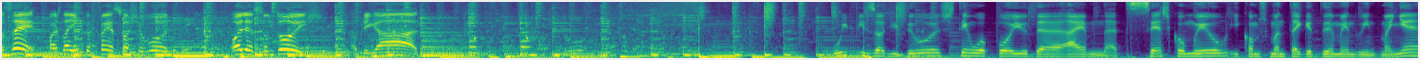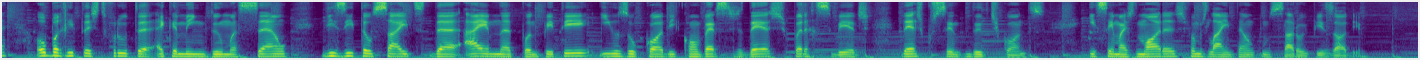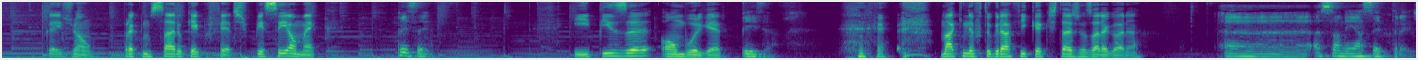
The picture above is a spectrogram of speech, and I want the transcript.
Ó Zé, faz lá aí um café, só favor. Olha, são dois. Obrigado. O episódio de hoje tem o apoio da I Am Nuts. Se és como eu e comes manteiga de amendoim de manhã ou barritas de fruta a caminho de uma sessão, visita o site da imnut.pt e usa o código CONVERSAS10 para receberes 10% de desconto. E sem mais demoras, vamos lá então começar o episódio. Ok, João, para começar, o que é que preferes? PC ou Mac? PC. E pizza ou hambúrguer? Pizza. Máquina fotográfica que estás a usar agora? Uh, a Sony A7 III.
